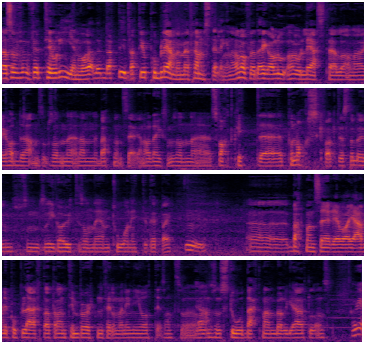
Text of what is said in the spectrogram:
Altså, for, teorien vår Dette, dette er jo problemet med fremstillingene. Da, for jeg har, har jo lest hele den Jeg hadde den som sånn eh, Den Batman-serien hadde jeg som sånn eh, svart-hvitt eh, på norsk, faktisk. Det som, som de ga ut i sånn 1,92, tipper jeg. Mm. Batman-serie var jævlig populært etter den Tim Burton-filmen i 89. Sant? Så Ja. En sånn stor Batman-bølge her til lands. Ok.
